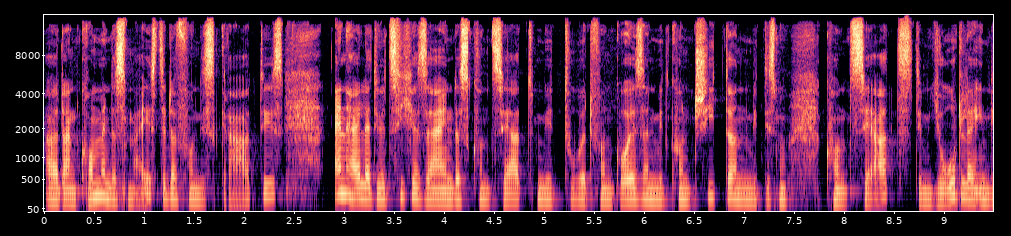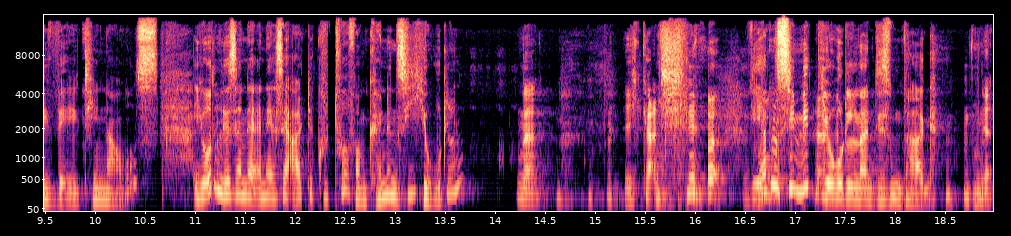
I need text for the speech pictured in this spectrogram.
Äh, dann kommen, das meiste davon ist gratis. Ein Highlight wird sicher sein, das Konzert mit Hubert von Geusern, mit Conchita und mit diesem Konzert, dem Jodler in die Welt hinaus. Jodeln ist eine, eine sehr alte Kulturform. Können Sie jodeln? Nein, ich kann nicht. Werden Sie mitjodeln an diesem Tag? Nein,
